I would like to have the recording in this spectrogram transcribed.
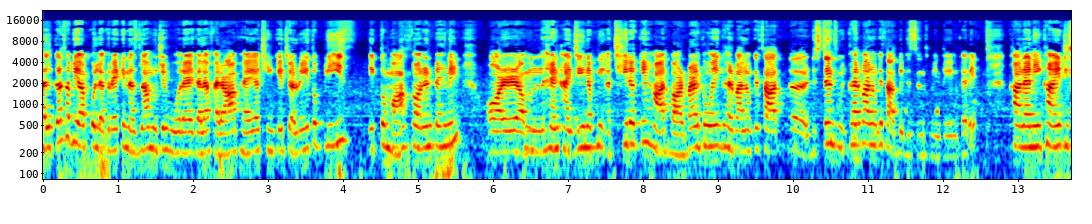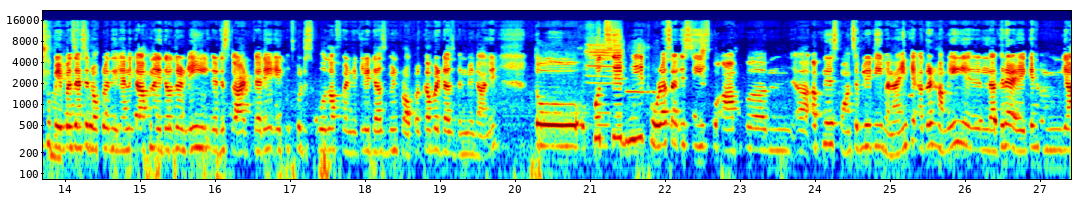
हल्का सा भी आपको लग रहा है कि नज़ला मुझे हो रहा है, गला ख़राब है या छींके चल रही है तो प्लीज़ एक तो मास्क फॉरन पहने और हैंड um, हाइजीन अपनी अच्छी रखें हाथ बार बार धोएँ घर वालों के साथ डिस्टेंस uh, घर वालों के साथ भी डिस्टेंस मेंटेन करें। खाना नहीं खाएँ टिश्यू पेपर जैसे डॉक्टर दिला ने कहा अपना इधर उधर नहीं डिस्कार्ड करें एक उसको डिस्पोज ऑफ़ करने के लिए डस्टबिन प्रॉपर कवर डस्टबिन में डालें। तो खुद से भी थोड़ा सा इस चीज़ को आप um, uh, अपनी रिस्पॉन्सिबिलिटी बनाएँ कि अगर हमें लग रहा है कि हम या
